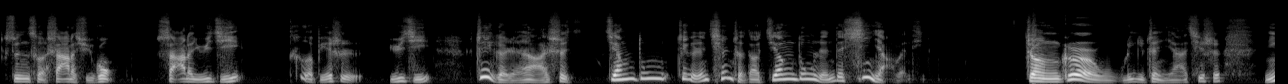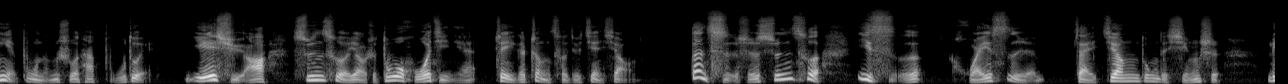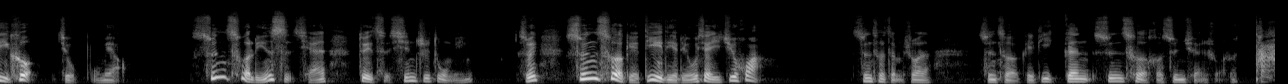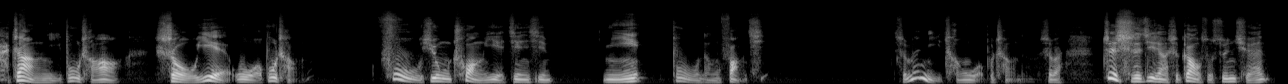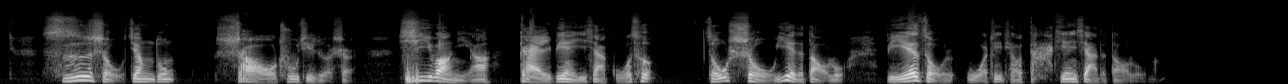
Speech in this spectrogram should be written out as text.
孙策杀了许贡，杀了于吉，特别是于吉这个人啊，是江东这个人牵扯到江东人的信仰问题。整个武力镇压，其实你也不能说他不对。也许啊，孙策要是多活几年，这个政策就见效了。但此时孙策一死，淮泗人在江东的形势立刻就不妙。孙策临死前对此心知肚明，所以孙策给弟弟留下一句话。孙策怎么说的？孙策给弟跟孙策和孙权说：“说打仗你不成，守业我不成，父兄创业艰辛，你不能放弃。什么你成我不成的，是吧？这实际上是告诉孙权，死守江东，少出去惹事儿，希望你啊。”改变一下国策，走守业的道路，别走我这条打天下的道路了。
